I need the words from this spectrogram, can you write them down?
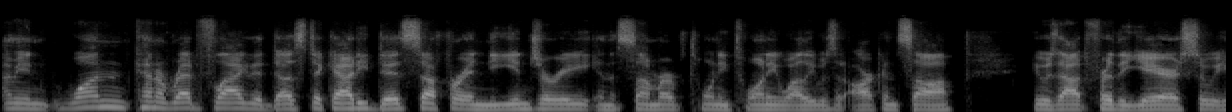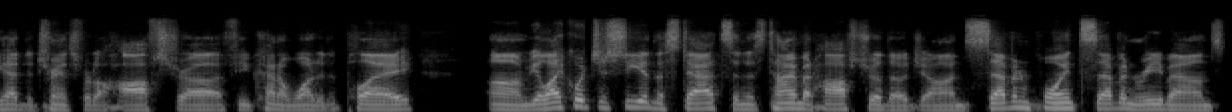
I mean, one kind of red flag that does stick out, he did suffer a knee injury in the summer of 2020 while he was at Arkansas. He was out for the year, so he had to transfer to Hofstra if he kind of wanted to play. Um, you like what you see in the stats in his time at Hofstra, though, Jon. Seven points, seven rebounds.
